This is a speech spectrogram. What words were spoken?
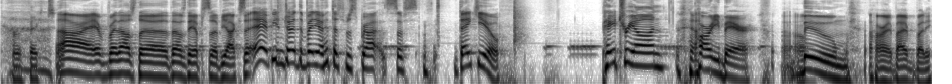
Perfect. All right, everybody. That was the that was the episode of Yakuza. Hey, if you enjoyed the video, hit the subscribe. Subs- Thank you. Patreon, Party Bear. Oh. Boom. All right, bye, everybody.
